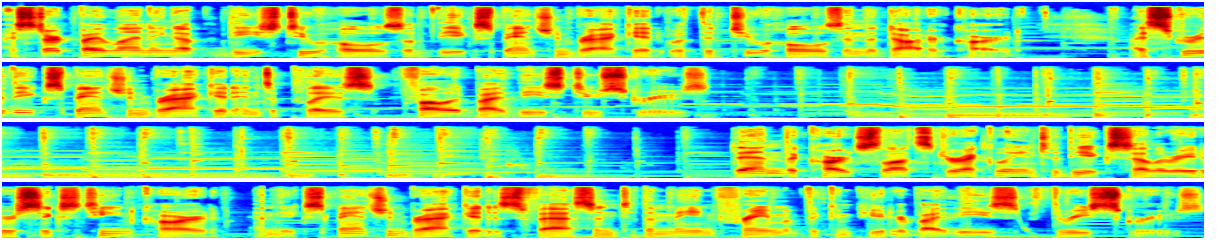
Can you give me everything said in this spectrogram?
I start by lining up these two holes of the expansion bracket with the two holes in the daughter card. I screw the expansion bracket into place, followed by these two screws. Then the card slots directly into the Accelerator 16 card, and the expansion bracket is fastened to the main frame of the computer by these three screws.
